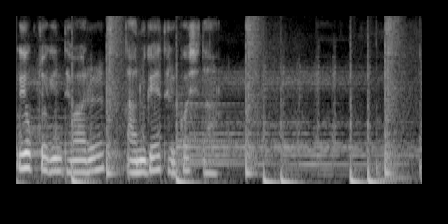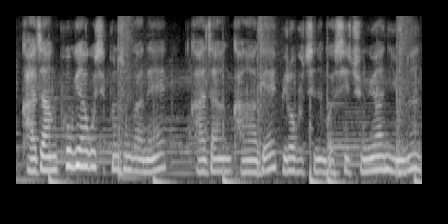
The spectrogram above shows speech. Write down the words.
의욕적인 대화를 나누게 될 것이다. 가장 포기하고 싶은 순간에 가장 강하게 밀어붙이는 것이 중요한 이유는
